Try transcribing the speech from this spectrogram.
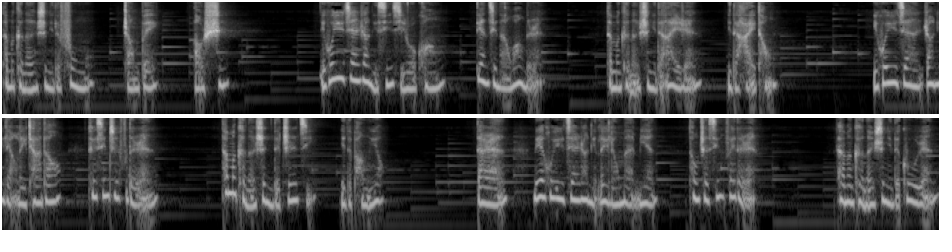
他们可能是你的父母、长辈、老师。你会遇见让你欣喜若狂、惦记难忘的人，他们可能是你的爱人、你的孩童。你会遇见让你两肋插刀。推心置腹的人，他们可能是你的知己、你的朋友。当然，你也会遇见让你泪流满面、痛彻心扉的人，他们可能是你的故人，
